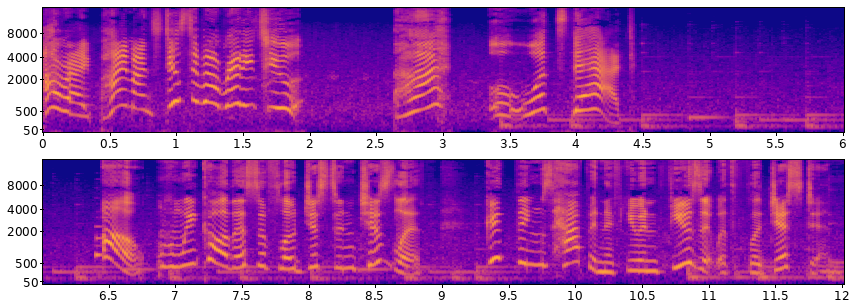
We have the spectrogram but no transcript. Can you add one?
All right, Paimon's just about ready to. Huh? Uh, What's that? Oh, we call this a phlogiston chisleth. Good things happen if you infuse it with phlogiston.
